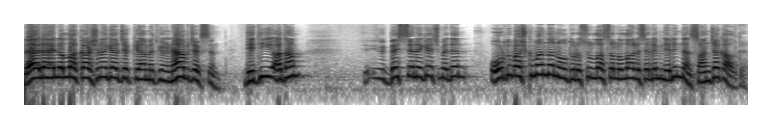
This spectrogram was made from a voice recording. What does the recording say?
La ilahe illallah karşına gelecek kıyamet günü ne yapacaksın? Dediği adam, beş sene geçmeden ordu başkumandan oldu Resulullah sallallahu aleyhi ve sellemin elinden sancak aldı.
